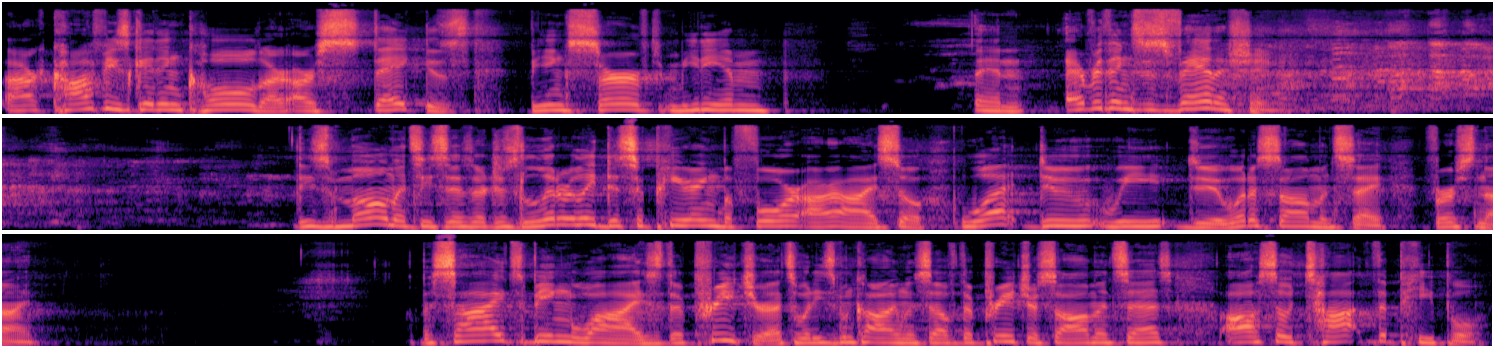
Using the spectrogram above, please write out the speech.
Our coffee's getting cold. Our, our steak is being served medium and everything's just vanishing. These moments, he says, are just literally disappearing before our eyes. So, what do we do? What does Solomon say? Verse 9. Besides being wise, the preacher, that's what he's been calling himself, the preacher, Solomon says, also taught the people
